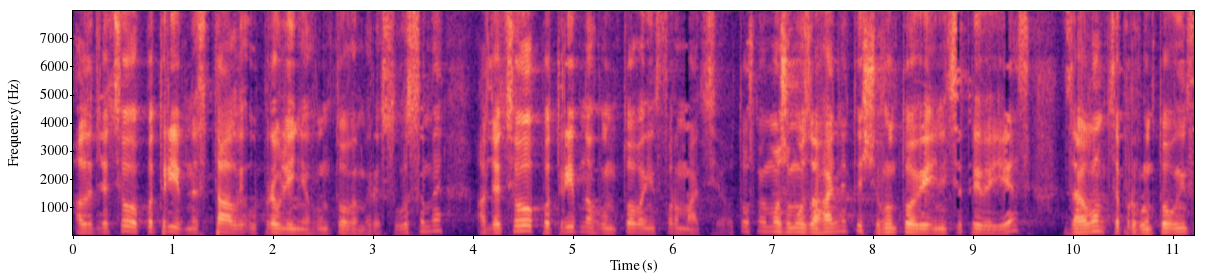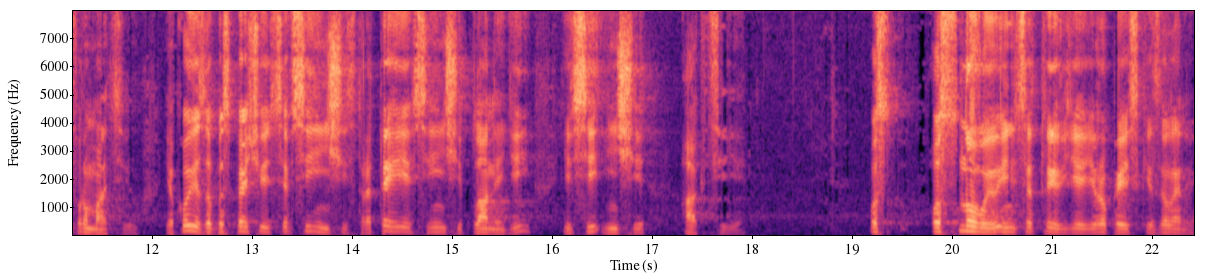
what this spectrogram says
але для цього потрібне стале управління ґрунтовими ресурсами, а для цього потрібна ґрунтова інформація. Отож, ми можемо узагальнити, що ґрунтові ініціативи ЄС загалом це про ґрунтову інформацію, якою забезпечуються всі інші стратегії, всі інші плани дій і всі інші акції. Ос- Основою ініціатив є Європейський зелений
